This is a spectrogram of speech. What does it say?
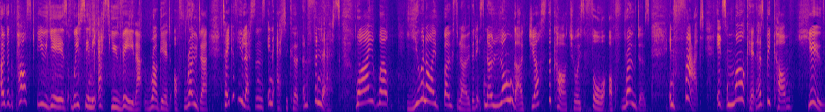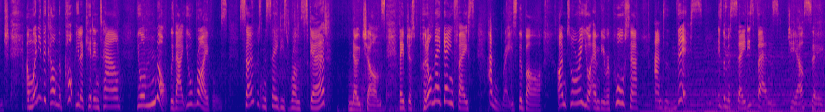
Over the past few years, we've seen the SUV, that rugged off-roader, take a few lessons in etiquette and finesse. Why? Well, you and I both know that it's no longer just the car choice for off-roaders. In fact, its market has become huge. And when you become the popular kid in town, you're not without your rivals. So has Mercedes run scared? No chance. They've just put on their game face and raised the bar. I'm Torie, your MB reporter, and this is the Mercedes-Benz GLC.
